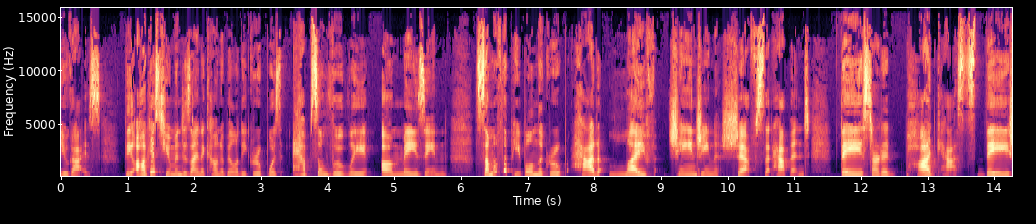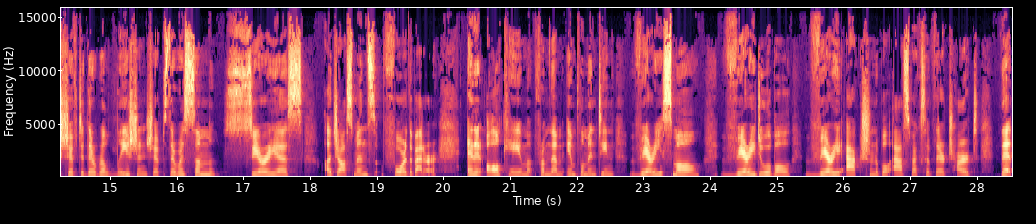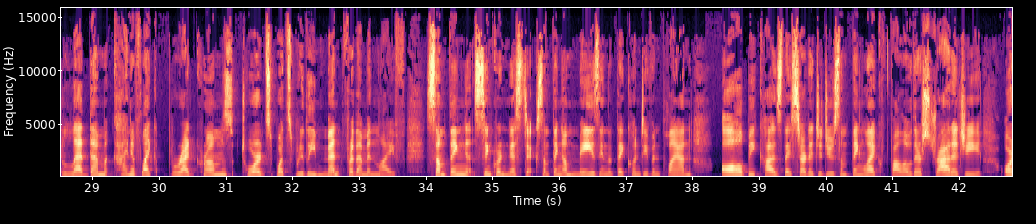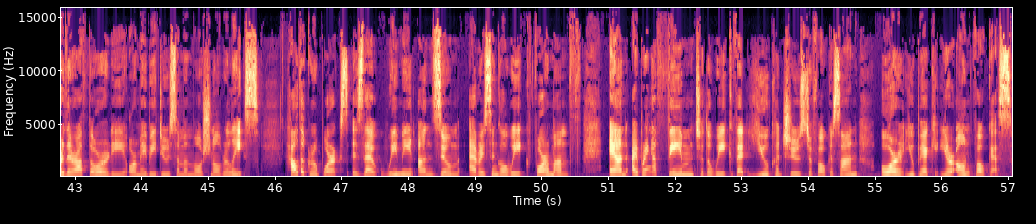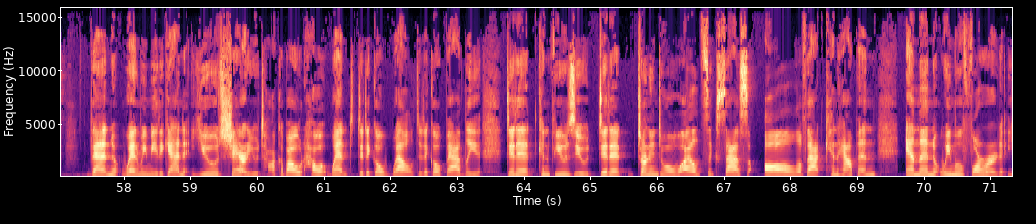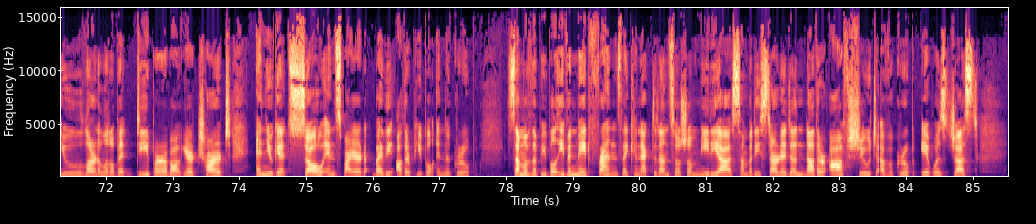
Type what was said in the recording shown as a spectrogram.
You guys, the August Human Design Accountability Group was absolutely amazing. Some of the people in the group had life changing shifts that happened. They started podcasts, they shifted their relationships. There was some serious adjustments for the better. And it all came from them implementing very small, very doable, very actionable aspects of their chart that led them kind of like breadcrumbs towards what's really meant for them in life. Something synchronistic, something amazing that they couldn't even plan all because they started to do something like follow their strategy or their authority or maybe do some emotional release. How the group works is that we meet on Zoom every single week for a month, and I bring a theme to the week that you could choose to focus on, or you pick your own focus. Then, when we meet again, you share, you talk about how it went. Did it go well? Did it go badly? Did it confuse you? Did it turn into a wild success? All of that can happen. And then we move forward. You learn a little bit deeper about your chart and you get so inspired by the other people in the group. Some of the people even made friends. They connected on social media. Somebody started another offshoot of a group. It was just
